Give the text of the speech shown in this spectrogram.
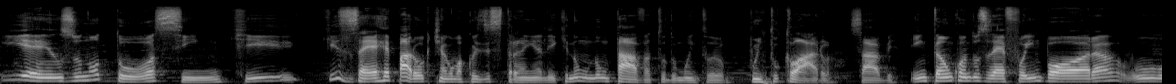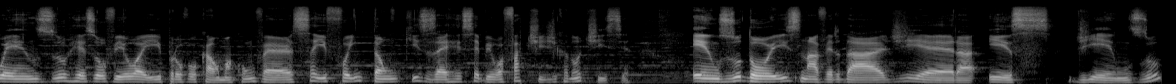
E Enzo notou, assim, que que Zé reparou que tinha alguma coisa estranha ali, que não, não tava tudo muito muito claro, sabe? Então, quando o Zé foi embora, o Enzo resolveu aí provocar uma conversa e foi então que Zé recebeu a fatídica notícia. Enzo 2, na verdade, era ex de Enzo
